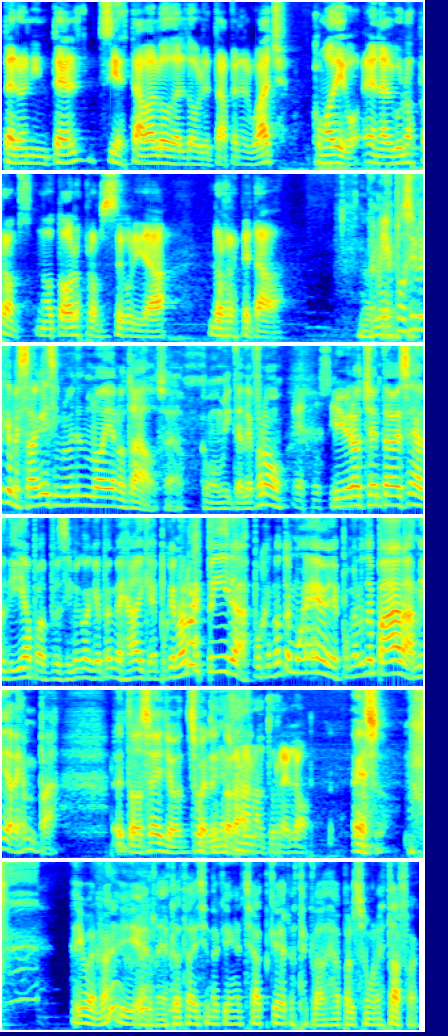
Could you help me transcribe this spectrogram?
pero en Intel sí estaba lo del doble tap en el watch. Como digo, en algunos prompts, no todos los prompts de seguridad los respetaba. A mí es posible que me salga y simplemente no lo haya notado. O sea, como mi teléfono Es posible. vibra 80 veces al día para decirme cualquier pendejada. Y que, ¿Por qué no respiras? ¿Por qué no te mueves? ¿Por qué no te paras? Mira, déjame en paz. Entonces yo suelo ignorar. no, tu reloj. Eso. Y bueno, y Ernesto está diciendo aquí en el chat que los teclados de Apple son una estafa.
